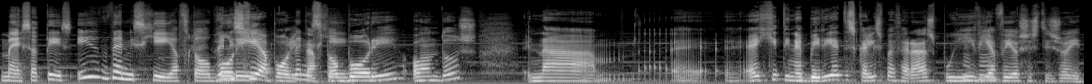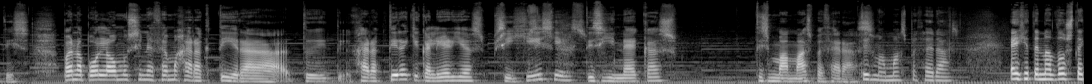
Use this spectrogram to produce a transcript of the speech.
μέσα της, ή δεν ισχύει αυτό. Δεν μπορεί, ισχύει απόλυτα αυτό. Μπορεί όντως να ε, έχει την εμπειρία της καλής πεθεράς που η ίδια βίωσε στη ζωή της. Πάνω απ' όλα όμως είναι θέμα χαρακτήρα, χαρακτήρα και καλλιέργειας ψυχής, ψυχής. της γυναίκας, της μαμάς πεθεράς. Της μαμάς πεθεράς έχετε να δώσετε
